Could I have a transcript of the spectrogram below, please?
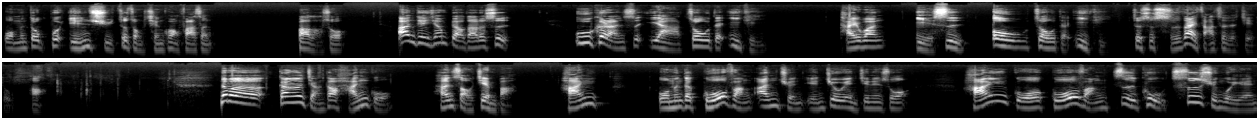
我们都不允许这种情况发生。”报道说，岸田想表达的是，乌克兰是亚洲的议题，台湾也是欧洲的议题。这是《时代》杂志的解读啊。那么刚刚讲到韩国很少见吧？韩我们的国防安全研究院今天说，韩国国防智库咨询委员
